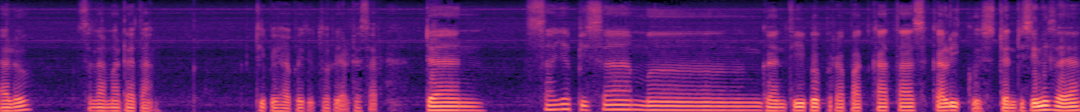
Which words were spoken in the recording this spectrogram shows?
Halo, selamat datang di PHP tutorial dasar. Dan saya bisa mengganti beberapa kata sekaligus. Dan di sini saya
